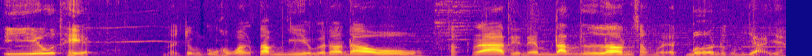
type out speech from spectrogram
yếu thiệt. Nói chung cũng không quan tâm nhiều cái đó đâu. Thật ra thì anh em đánh lên xong rồi ít bữa nó cũng vậy à.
